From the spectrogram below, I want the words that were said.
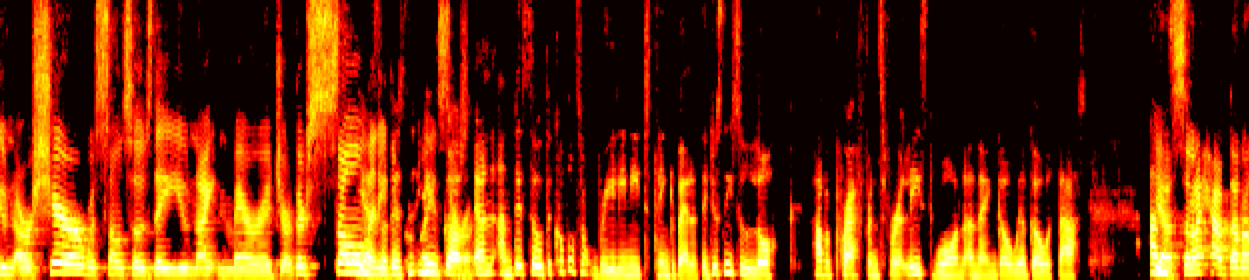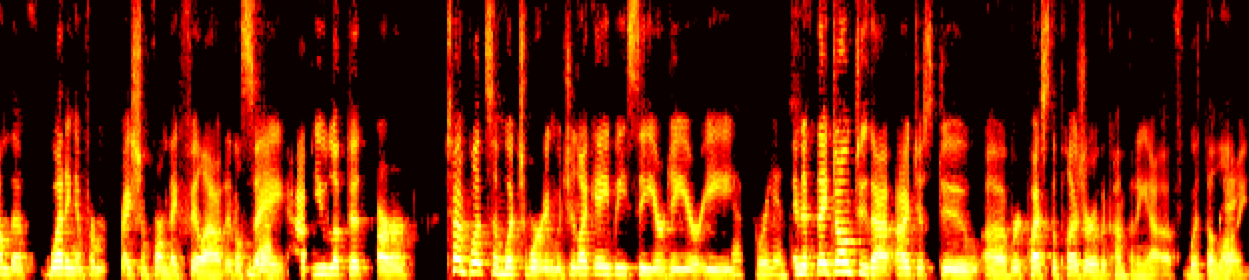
un- or share with so and so as they unite in marriage. Or there's so yeah, many. so there's you've got and and this so the couples don't really need to think about it. They just need to look, have a preference for at least one, and then go. We'll go with that. Yes, and I have that on the wedding information form they fill out. It'll say, yeah. "Have you looked at our templates and which wording would you like A, B, C, or D, or E?" Yeah, brilliant. And if they don't do that, I just do uh, request the pleasure of the company of with the okay. line.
